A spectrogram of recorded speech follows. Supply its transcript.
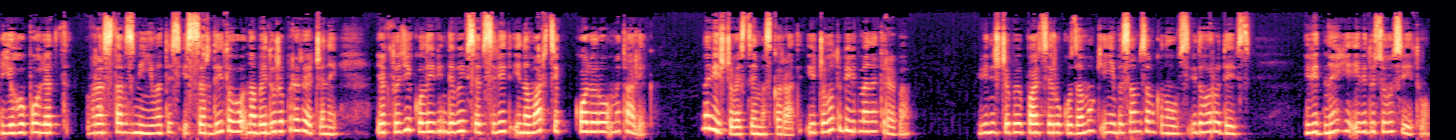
Його погляд враз став змінюватись із сердитого на байдуже приречений, як тоді, коли він дивився вслід іномарці кольору металік. Навіщо весь цей маскарад? І чого тобі від мене треба? Він щепив пальці руку замок і ніби сам замкнувся, відгородився від неї і від усього світу.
